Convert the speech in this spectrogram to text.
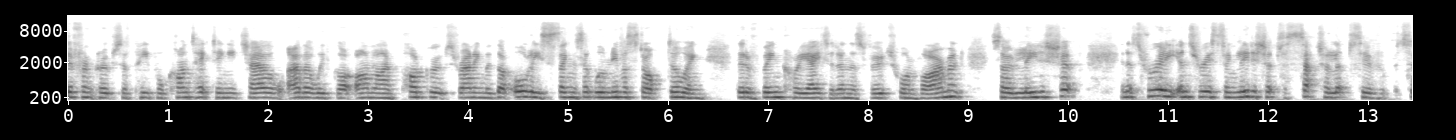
different groups of people contacting each other. We've got online pod groups running. We've got all these things that we'll never stop doing that have been created in this virtual environment. So leadership and it's really interesting. Leadership is such a lip service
